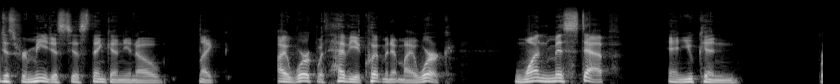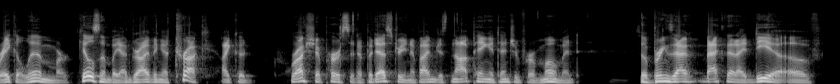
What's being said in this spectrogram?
just for me, just just thinking, you know, like I work with heavy equipment at my work. One misstep, and you can break a limb or kill somebody. I'm driving a truck. I could crush a person, a pedestrian, if I'm just not paying attention for a moment. So it brings back, back that idea of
